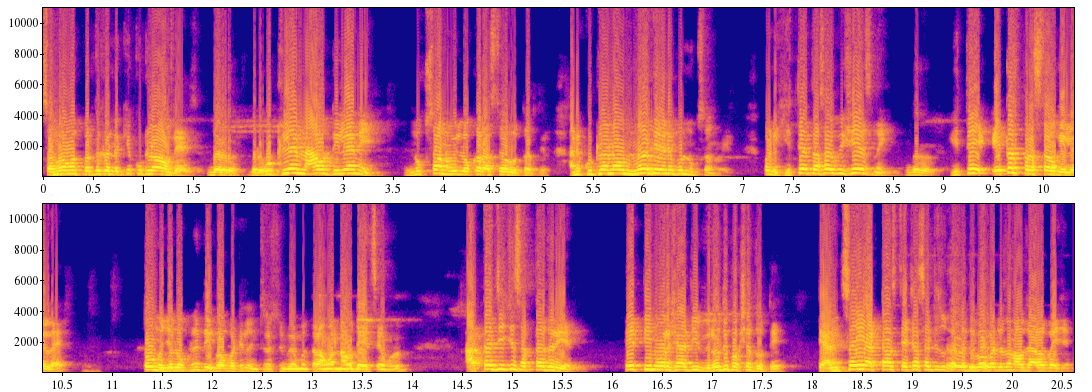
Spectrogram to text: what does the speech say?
संभ्रमात पत्रकंड की कुठलं नाव द्यायचं? बरोबर कुठले नाव दिल्याने नुकसान होईल लोक रस्त्यावर उतरतील. आणि कुठलं नाव न दिल्याने पण नुकसान होईल. पण इथे तसा विषयच नाही. बरोबर. इथे एकच प्रस्ताव गेलेला आहे. तो म्हणजे लोकनेते दिबा पाटील इंटरनॅशनल विमानतळ आम्हाला नाव द्यायचंय म्हणून. आताची जी सत्ताधारी आहेत ते तीन वर्ष आधी विरोधी पक्षात होते. त्यांचाही अट्टास त्याच्यासाठी सुद्धा दिबा पाटीलचं नाव द्यायला पाहिजे.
